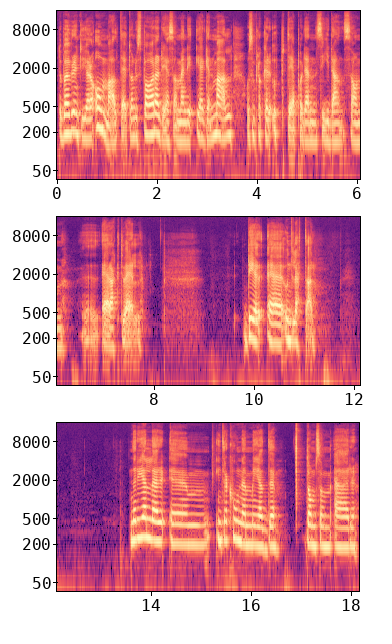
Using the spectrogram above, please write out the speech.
Då behöver du inte göra om allt det, utan du sparar det som en egen mall och sen plockar du upp det på den sidan som eh, är aktuell. Det eh, underlättar. När det gäller ehm, interaktionen med de som är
